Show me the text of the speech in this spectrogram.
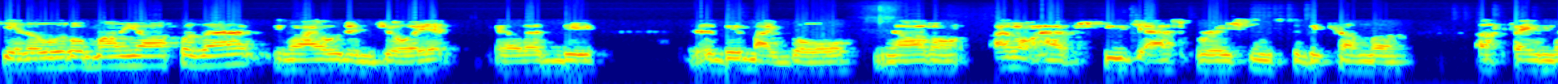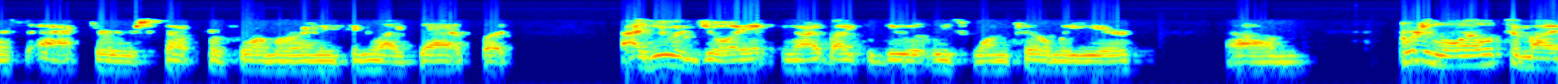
get a little money off of that, you know, I would enjoy it. You know, that'd be that'd be my goal. You know, I don't I don't have huge aspirations to become a, a famous actor or stunt performer or anything like that, but I do enjoy it. You know, I'd like to do at least one film a year. Um, pretty loyal to my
